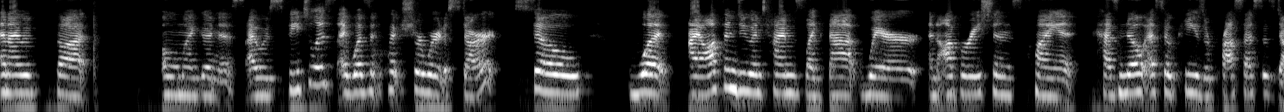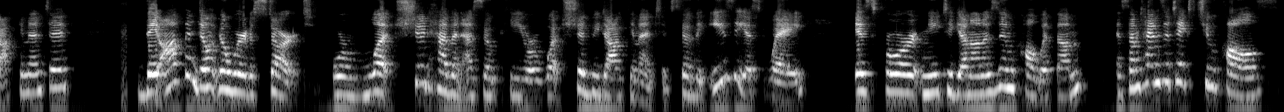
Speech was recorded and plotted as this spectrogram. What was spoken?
and i thought oh my goodness i was speechless i wasn't quite sure where to start so what I often do in times like that where an operations client has no SOPs or processes documented, they often don't know where to start or what should have an SOP or what should be documented. So the easiest way is for me to get on a Zoom call with them. And sometimes it takes two calls,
